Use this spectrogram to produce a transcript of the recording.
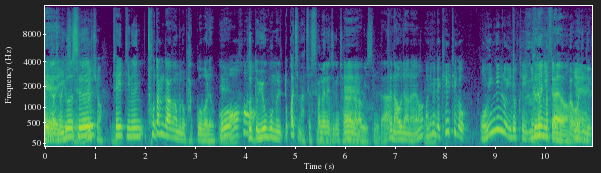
생각했습니다. 이것을 그렇죠. KT는 초당 과금으로 바꿔버렸고 예. 그것도 요금을 똑같이 맞췄습니다. 화면에 지금 잘 예. 나가고 있습니다. 저 나오잖아요. 아니 근데 KT가 어인일로 이렇게 그러니까요. 어, 예. 어딘 일?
